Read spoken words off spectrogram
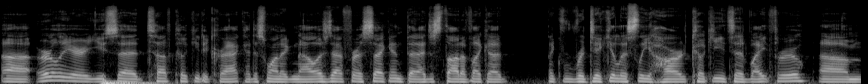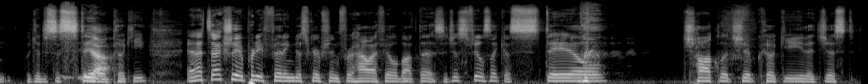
You know, uh, earlier you said tough cookie to crack. I just want to acknowledge that for a second. That I just thought of like a like ridiculously hard cookie to bite through, um, like just a stale yeah. cookie, and that's actually a pretty fitting description for how I feel about this. It just feels like a stale chocolate chip cookie that just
